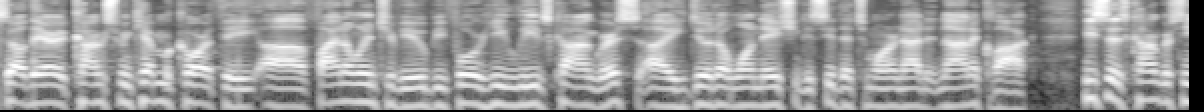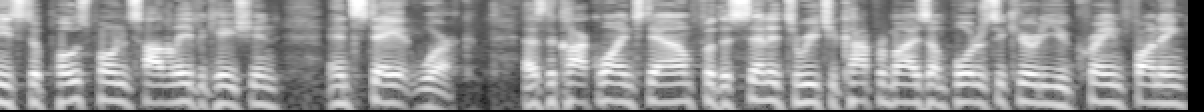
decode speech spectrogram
So there, Congressman Kevin McCarthy, uh, final interview before he leaves Congress. Uh, he did it on One Nation. You can see that tomorrow night at 9 o'clock. He says Congress needs to postpone its holiday vacation and stay at work. As the clock winds down for the Senate to reach a compromise on border security, Ukraine funding,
